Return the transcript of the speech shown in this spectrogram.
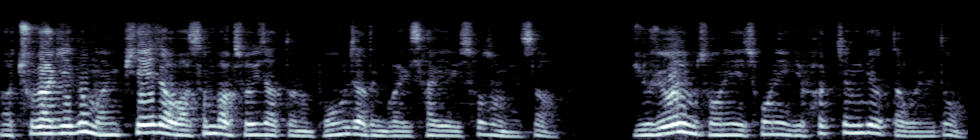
어, 추가기금은 피해자와 선박 소유자 또는 보험자 등과의 사이의 소송에서 유료오염 손해의 손해액이 확정되었다고 해도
